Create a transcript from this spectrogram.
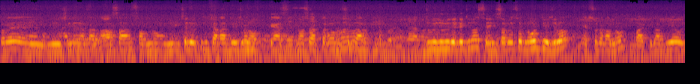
করে মেয়ে ছেলের একটা আশা স্বপ্ন মেয়ে ছেলে কিছু টাকা দিয়েছিল ক্যাশ দশ হাজার টাকা মতো সেটা জমি জমি রেখেছিল সেই হিসাবে সে নোট দিয়েছিল একশো টাকার নোট বাকিটা দিয়ে ওই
